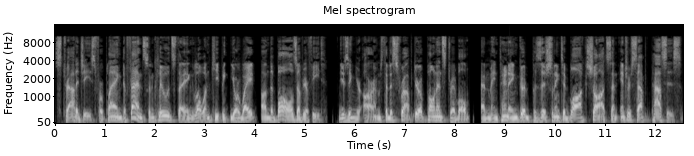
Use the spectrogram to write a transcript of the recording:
Strategies for playing defense include staying low and keeping your weight on the balls of your feet using your arms to disrupt your opponent's dribble, and maintaining good positioning to block shots and intercept passes.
